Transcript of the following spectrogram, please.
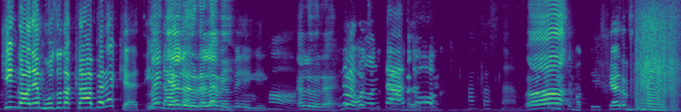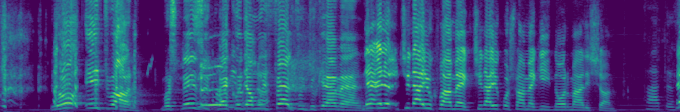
Kinga, nem hozod a kábeleket? Itt Menj előre, Levi. Végig. Ha, Előre! Nem mondtátok. hát azt nem. Ah, Viszem a kéket. jó, itt van! Most nézzük meg, hogy amúgy fel tudjuk emelni. Ne, elő, csináljuk már meg, csináljuk most már meg így normálisan. Hát ez... Ne,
